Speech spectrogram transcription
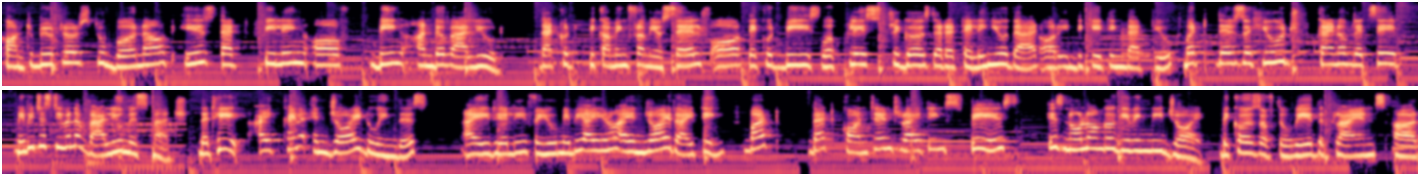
contributors to burnout is that feeling of being undervalued that could be coming from yourself or there could be workplace triggers that are telling you that or indicating that to you but there's a huge kind of let's say maybe just even a value mismatch that hey i kind of enjoy doing this i really for you maybe i you know i enjoy writing but that content writing space is no longer giving me joy because of the way the clients are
